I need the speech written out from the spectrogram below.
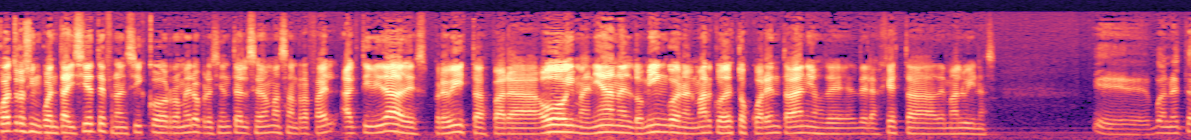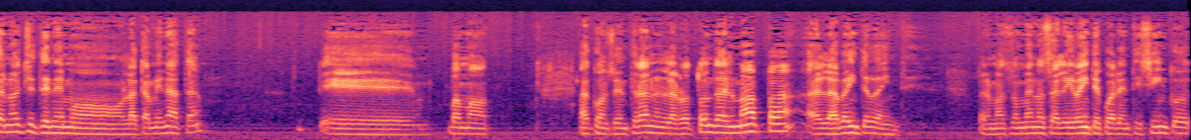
457, eh, Francisco Romero, presidente del SEBAMA San Rafael, actividades previstas para hoy, mañana, el domingo, en el marco de estos 40 años de, la gesta de Malvinas. Eh, bueno, esta noche tenemos la caminata. Eh, vamos a concentrarnos en la rotonda del mapa a las 2020, para más o menos salir 2045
